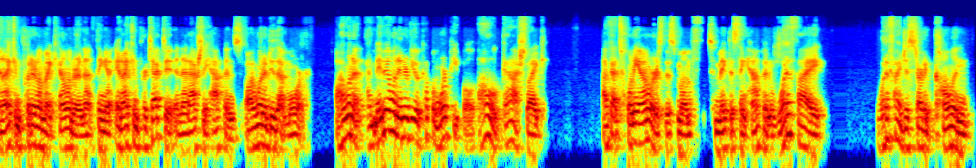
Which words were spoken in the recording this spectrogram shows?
and I can put it on my calendar and that thing, and I can protect it, and that actually happens. Oh, I want to do that more. Oh, I want to, maybe I want to interview a couple more people. Oh, gosh, like I've got 20 hours this month to make this thing happen. What if I, what if I just started calling,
